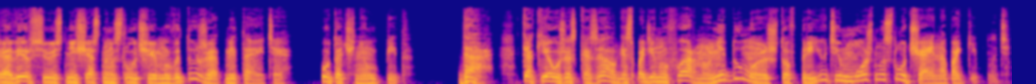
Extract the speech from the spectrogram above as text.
«А версию с несчастным случаем вы тоже отметаете?» — уточнил Пит. «Да, как я уже сказал господину Фарну, не думаю, что в приюте можно случайно погибнуть.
